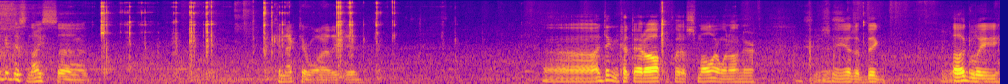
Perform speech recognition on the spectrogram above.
Look at this nice uh, connector wire they did. Uh, I think we cut that off and put a smaller one on there. See So this? he has a big, Big old ugly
